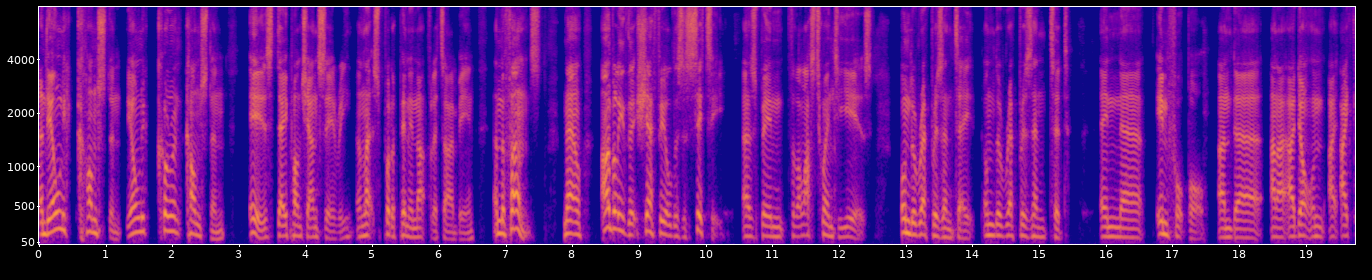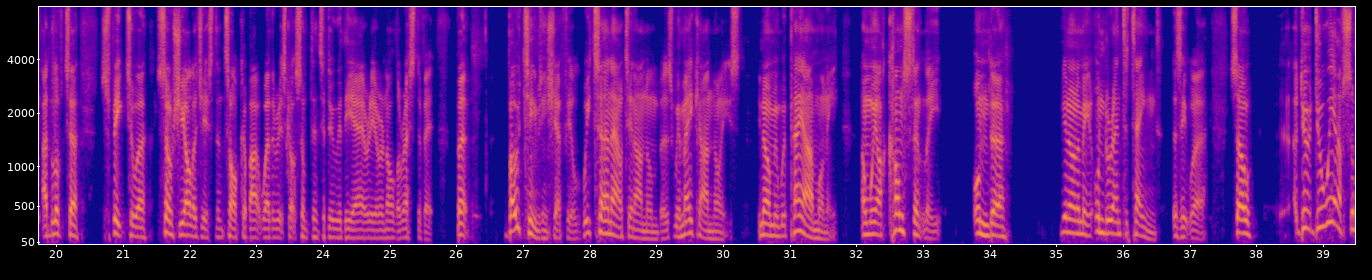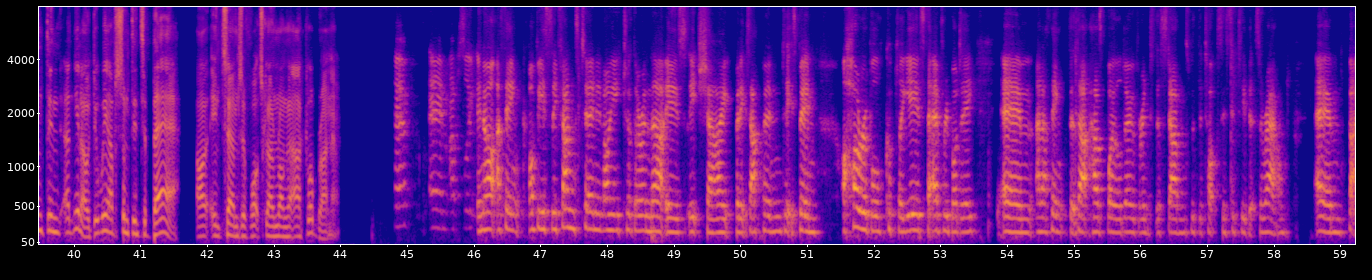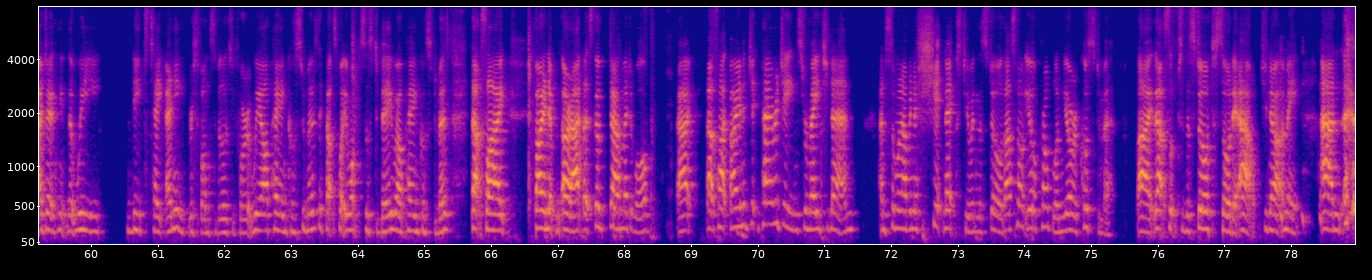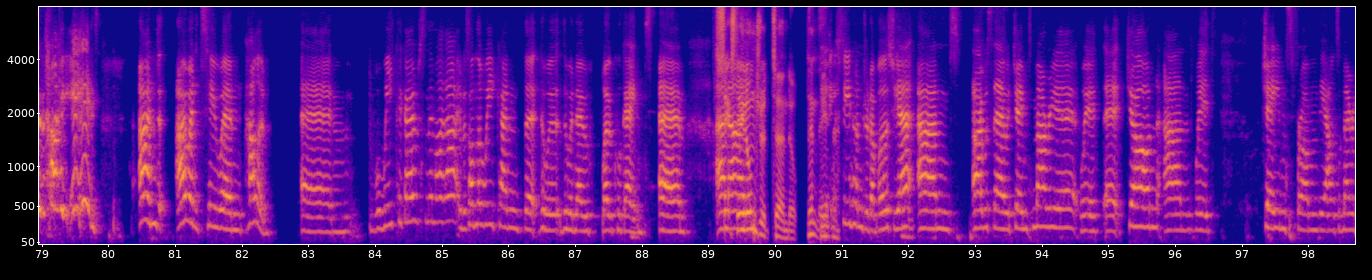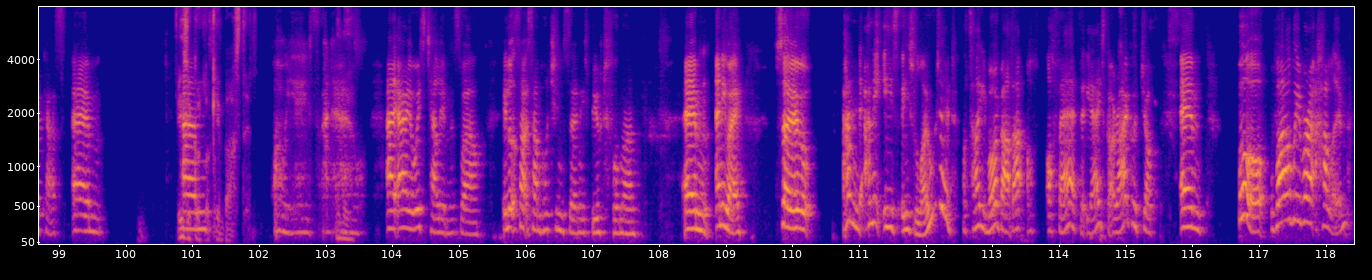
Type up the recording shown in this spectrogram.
and the only constant, the only current constant is Dejphon Chansiri, and let's put a pin in that for the time being, and the fans. Now, I believe that Sheffield as a city has been for the last 20 years underrepresented underrepresented in uh, in football. And uh, and I, I don't I, I I'd love to speak to a sociologist and talk about whether it's got something to do with the area and all the rest of it. But both teams in Sheffield we turn out in our numbers we make our noise you know I mean? We pay our money and we are constantly under you know what I mean? Under entertained as it were. So do do we have something uh, you know do we have something to bear uh, in terms of what's going wrong at our club right now Um, absolutely. You know, I think obviously fans turning on each other and that is it's shite, but it's happened. It's been a horrible couple of years for everybody, um, and I think that that has boiled over into the stands with the toxicity that's around. Um, but I don't think that we need to take any responsibility for it. We are paying customers if that's what he wants us to be. We are paying customers. That's like buying it. All right, let's go down Meadowhall. Right, that's like buying a pair of jeans from H and M and someone having a shit next to you in the store. That's not your problem. You're a customer. Like that's up to the store to sort it out. Do you know what I mean? And like it is. And I went to um, Hallam um, a week ago, something like that. It was on the weekend that there were there were no local games. Um, and I- 1600 turned up didn't they 1600 of us, yeah. And I was there with James Marriott, with uh, John, and with James from the Als Americas. Um, he's a and- good looking bastard oh, yes, I know. I, I always tell him as well. He looks like Sam Hutchinson. He's a beautiful man. Um, anyway, so and and it is he's loaded. I'll tell you more about that off, off air. But yeah, he's got a right good job. Um, but while we were at Hallam,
